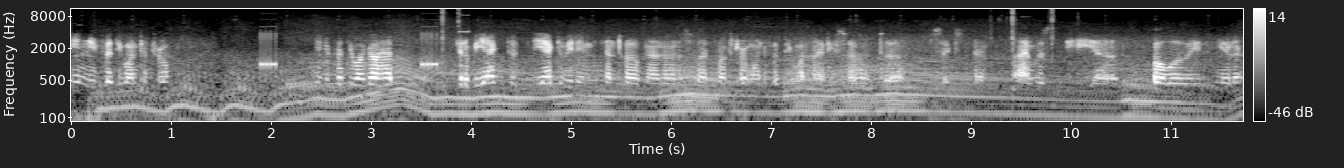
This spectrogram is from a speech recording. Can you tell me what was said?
Union 51 control. Union 51, go ahead. Gonna be active, deactivating 1012 now known as 5 Foxtrot 15197 to 6 I was the uh, lead unit.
